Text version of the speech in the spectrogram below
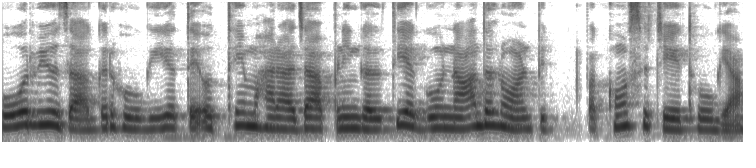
ਹੋਰ ਵੀ ਉਜਾਗਰ ਹੋ ਗਈ ਅਤੇ ਉੱਥੇ ਮਹਾਰਾਜਾ ਆਪਣੀ ਗਲਤੀ ਅੱਗੋਂ ਨਾ ਦੁਹਰਾਉਣ ਪੱਖੋਂ ਸੁਚੇਤ ਹੋ ਗਿਆ।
